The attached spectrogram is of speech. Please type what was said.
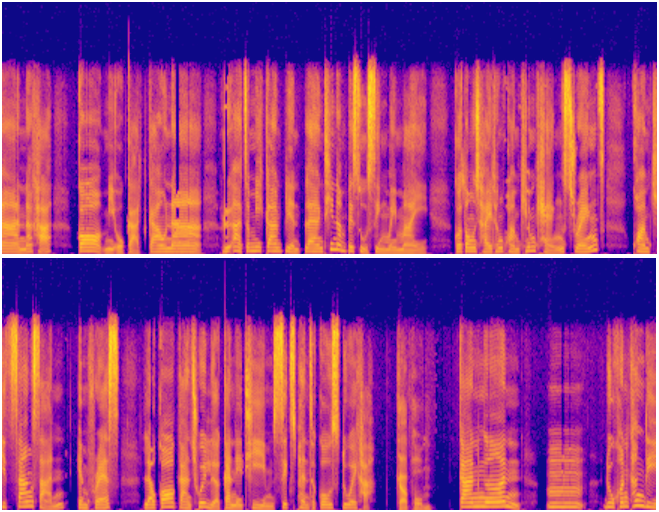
งานนะคะ ก็มีโอกาสก้าวหน้า หรืออาจจะมีการเปลี่ยนแปลงที่นำไปสู่สิ่งใหม่ๆ ก็ต้องใช้ทั้งความเข้มแข็ง strength ความคิดสร้างสรรค์ impress แล้วก็การช่วยเหลือกันในทีม six pentacles ด้วยค่ะ ครับผม การเงิน อืม ดูค่อนข้างดี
